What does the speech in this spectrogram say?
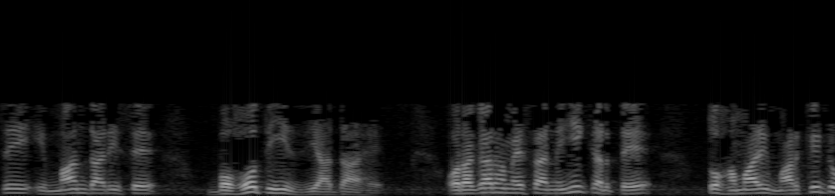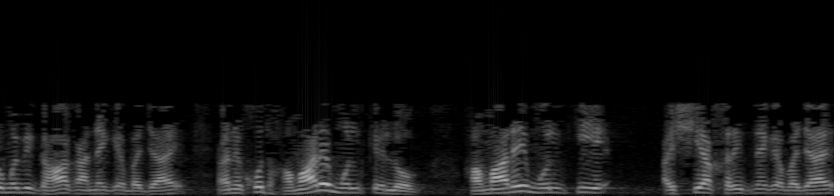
سے، ایمانداری سے بہت ہی زیادہ ہے۔ اور اگر ہم ایسا نہیں کرتے تو ہماری مارکیٹوں میں بھی گاہک آنے کے بجائے یعنی خود ہمارے ملک کے لوگ، ہمارے ملک کی اشیاء خریدنے کے بجائے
